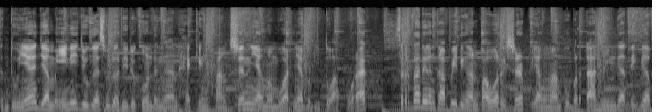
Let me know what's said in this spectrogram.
Tentunya jam ini juga sudah didukung dengan hacking function yang membuatnya begitu akurat, serta dilengkapi dengan power reserve yang mampu bertahan hingga 38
